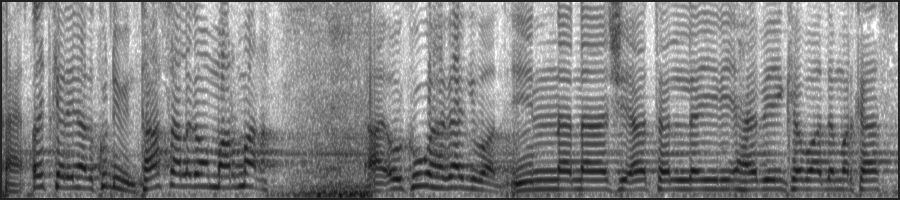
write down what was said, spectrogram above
cid kale inaad ku dhibin taas laga maarmaan ah oo kugu hagaagi baad inna naashi'ata al-layli habeenka baad markaas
